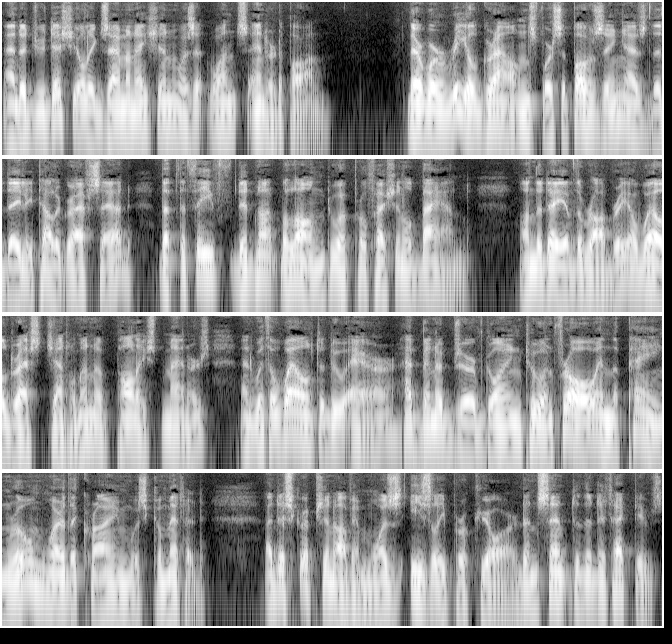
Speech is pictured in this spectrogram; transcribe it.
and a judicial examination was at once entered upon. There were real grounds for supposing, as the Daily Telegraph said, that the thief did not belong to a professional band. On the day of the robbery a well dressed gentleman of polished manners and with a well to do air had been observed going to and fro in the paying room where the crime was committed. A description of him was easily procured and sent to the detectives,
